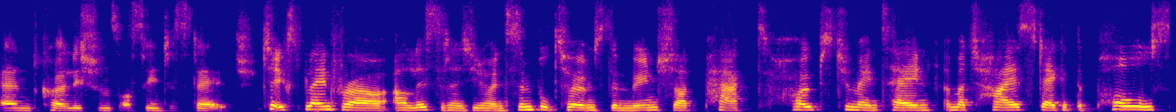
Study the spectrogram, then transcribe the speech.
and coalitions are centre stage. To explain for our, our listeners, you know, in simple terms, the Moonshot Pact hopes to maintain gain a much higher stake at the polls,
